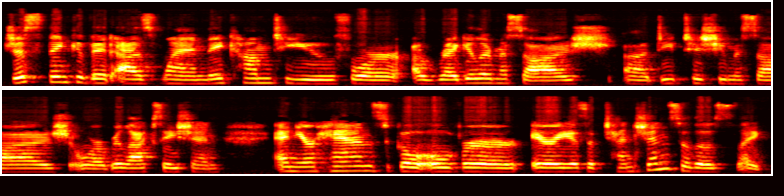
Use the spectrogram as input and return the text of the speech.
just think of it as when they come to you for a regular massage, uh, deep tissue massage, or relaxation, and your hands go over areas of tension, so those like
